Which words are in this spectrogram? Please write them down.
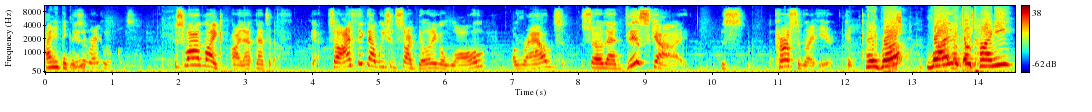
I didn't think These are regular ones. Just spawn like, all right, that, that's enough. Yeah. So I think that we should start building a wall around so that this guy, this person right here, can. Hey, bro, why are they so tiny?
